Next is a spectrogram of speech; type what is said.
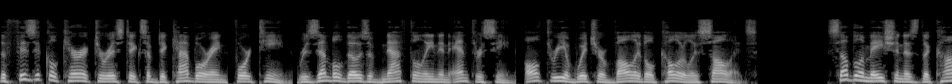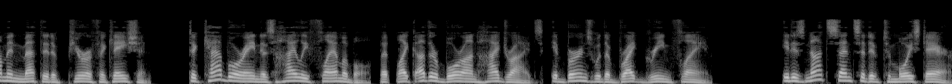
The physical characteristics of decaborane 14 resemble those of naphthalene and anthracene, all three of which are volatile colorless solids. Sublimation is the common method of purification. Decaborane is highly flammable, but, like other boron hydrides, it burns with a bright green flame. It is not sensitive to moist air,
